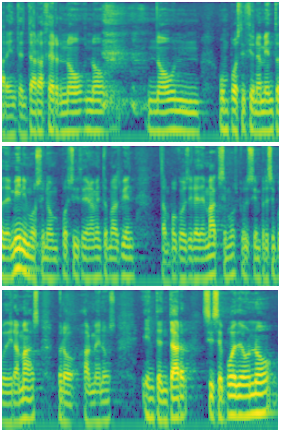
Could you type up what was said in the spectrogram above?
para intentar hacer no, no, no un, posicionamiento de mínimos, sino un posicionamiento más bien, tampoco os diré de máximos, porque siempre se puede ir a más, pero al menos intentar, si se puede o no,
